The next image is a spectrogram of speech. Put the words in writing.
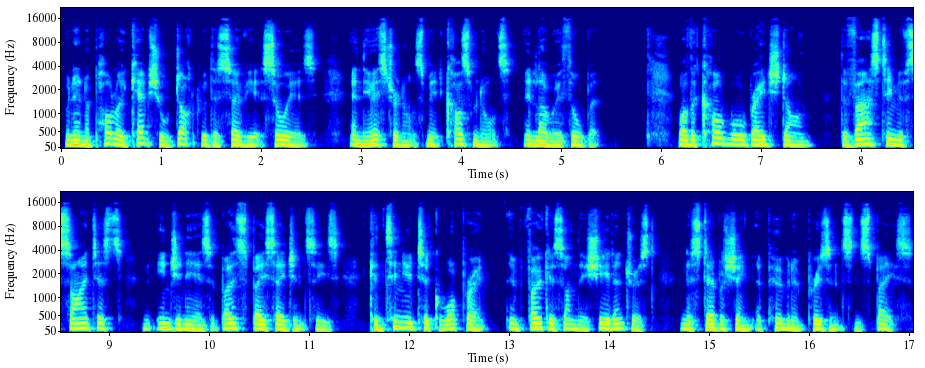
when an Apollo capsule docked with the Soviet Soyuz and the astronauts met cosmonauts in low Earth orbit. While the Cold War raged on, the vast team of scientists and engineers at both space agencies continued to cooperate and focus on their shared interest in establishing a permanent presence in space.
